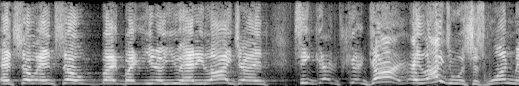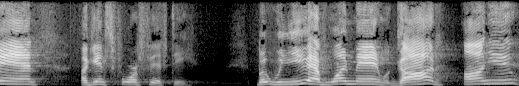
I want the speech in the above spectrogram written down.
and so, and so, but, but, you know, you had Elijah and see, God, Elijah was just one man against 450. But when you have one man with God on you,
